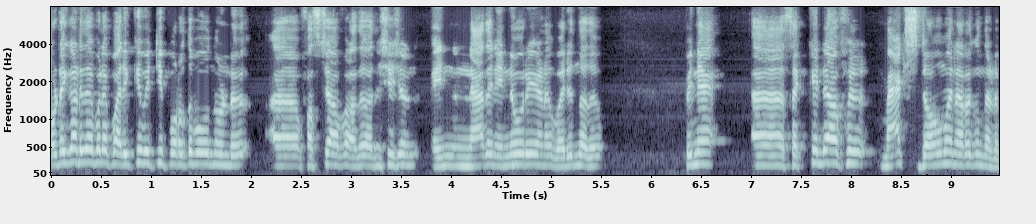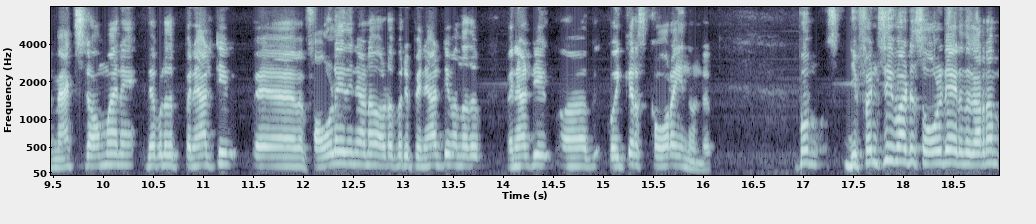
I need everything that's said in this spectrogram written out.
ഒഡഗാർഡ് ഇതേപോലെ പരിക്ക് പറ്റി പുറത്തു പോകുന്നുണ്ട്. ഫസ്റ്റ് ഹാഫ് അത് അതിനുശേഷം നാഥൻ എന്നോറിയാണ് വരുന്നത്. പിന്നെ സെക്കൻഡ് ഹാഫിൽ മാക്സ് ഡൗമാൻ ഇറങ്ങുന്നുണ്ട്. മാക്സ് ഡൗമാനെ ഇതേപോലെ പെനാൽറ്റി ഫൗൾ ചെയ്തതിനാണ് അവിടെ ഒരു പെനാൽറ്റി വന്നത്. പെനാൽറ്റി കൊയ്ക്കർ സ്കോർ ചെയ്യുന്നുണ്ട്. അപ്പം ഡിഫെൻസീവായിട്ട് സോൾഡ് ആയിരുന്നു. കാരണം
